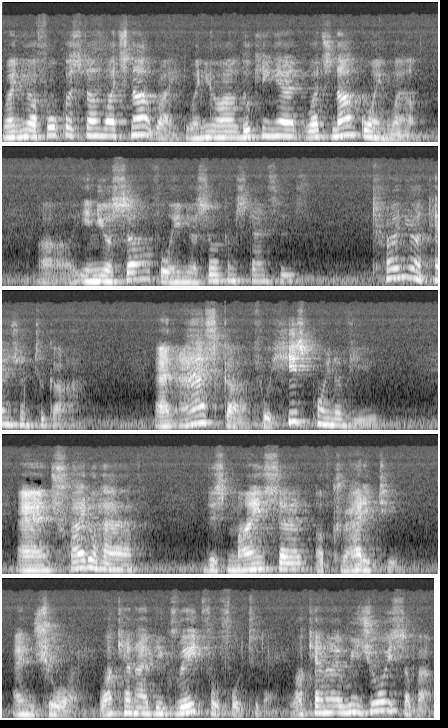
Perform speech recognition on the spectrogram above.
When you are focused on what's not right, when you are looking at what's not going well uh, in yourself or in your circumstances, turn your attention to God and ask God for His point of view and try to have this mindset of gratitude and joy. What can I be grateful for today? What can I rejoice about?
